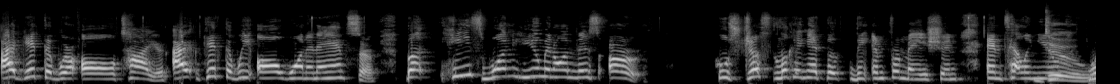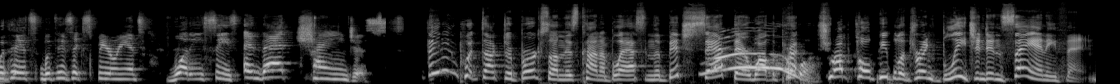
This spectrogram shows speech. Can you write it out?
I get that we're all tired. I get that we all want an answer. But he's one human on this earth who's just looking at the, the information and telling you Dude. with his with his experience what he sees. And that changes. They didn't put Dr. Birx on this kind of blast, and the bitch sat there while the pre- Trump told people to drink bleach and didn't say anything.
